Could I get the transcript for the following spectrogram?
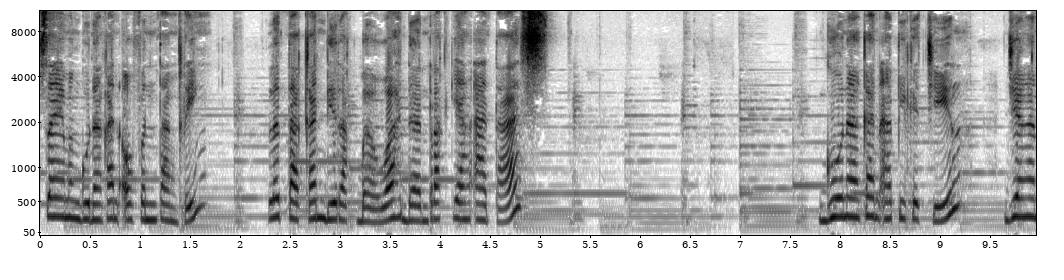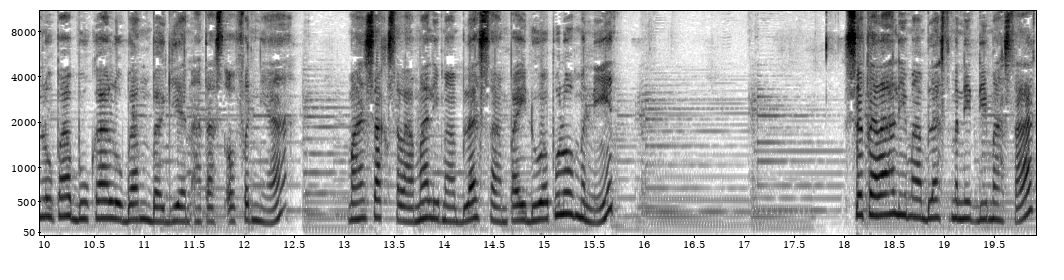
Saya menggunakan oven tangkring, letakkan di rak bawah dan rak yang atas. Gunakan api kecil, jangan lupa buka lubang bagian atas ovennya. Masak selama 15-20 menit. Setelah 15 menit dimasak,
